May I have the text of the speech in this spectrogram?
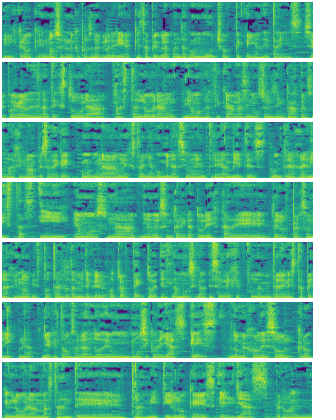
y creo que no soy la única persona que lo diría, que esta película cuenta con muchos pequeños detalles. Se puede ver desde la textura hasta logran, digamos, graficar las emociones en cada personaje, ¿no? A pesar de que hay como una, una extraña combinación entre ambientes ultra realistas y, digamos, una, una versión caricaturesca de, de los personajes, ¿no? Es total, totalmente increíble. Otro aspecto es la música. Es el eje fundamental en esta película, ya que estamos hablando de un músico de jazz. Es lo mejor de Soul. Creo que logran bastante transmitir lo que es el jazz, pero el,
